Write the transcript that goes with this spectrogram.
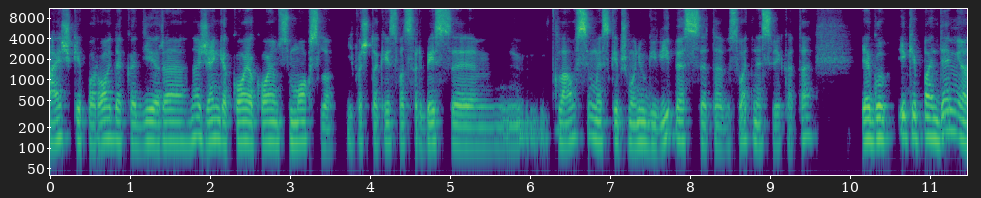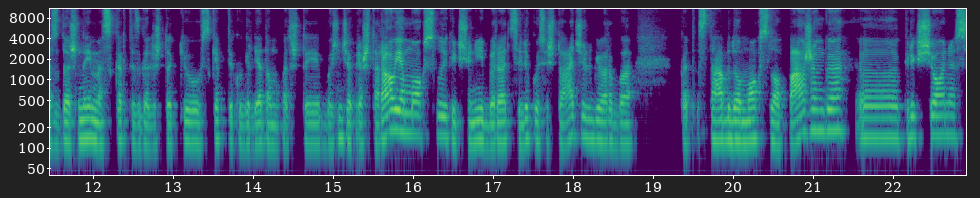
aiškiai parodė, kad ji yra, na, žengia koja kojant su mokslu, ypač tokiais va, svarbiais klausimais kaip žmonių gyvybės, ta visuotinė sveikata. Jeigu iki pandemijos dažnai mes kartais gal iš tokių skeptikų girdėdom, kad štai bažnyčia prieštarauja mokslui, krikščionybė yra atsilikusi iš to atžvilgiu arba kad stabdo mokslo pažangą e, krikščionis,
